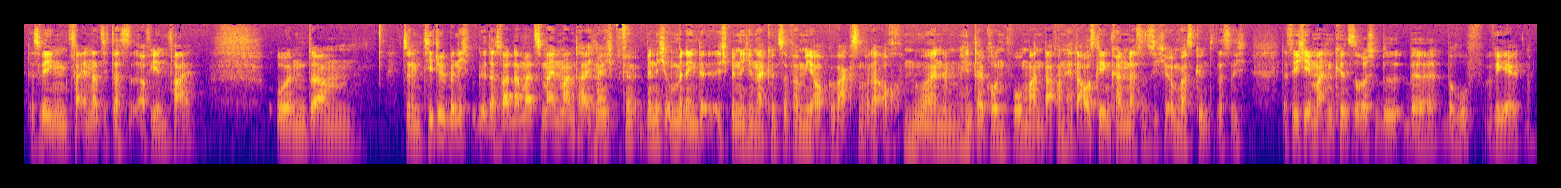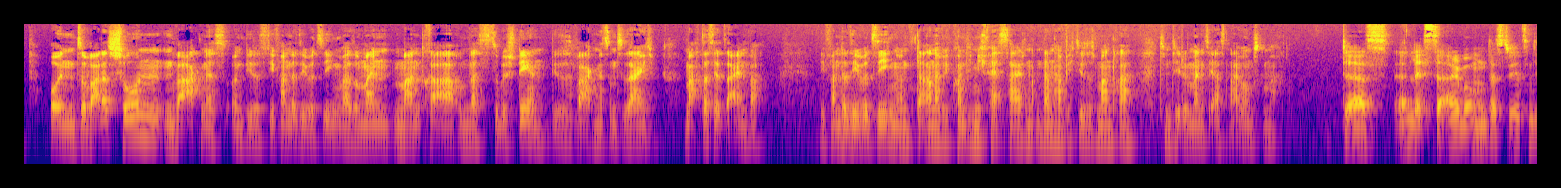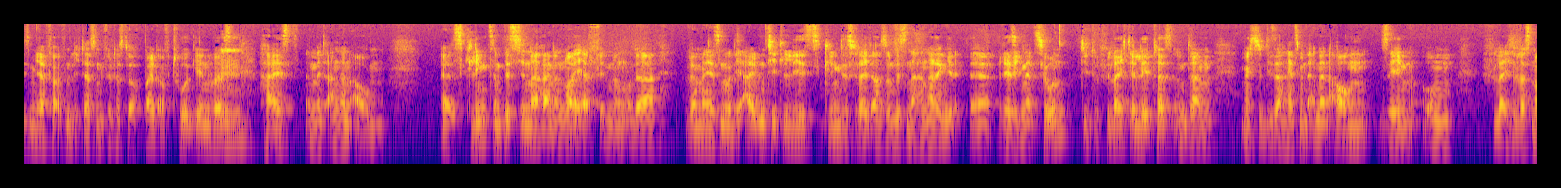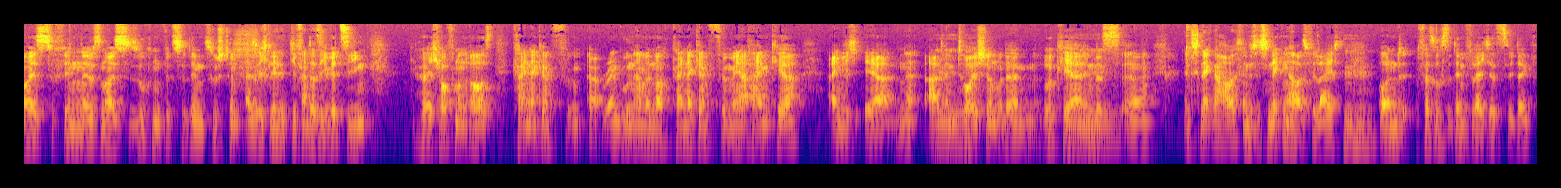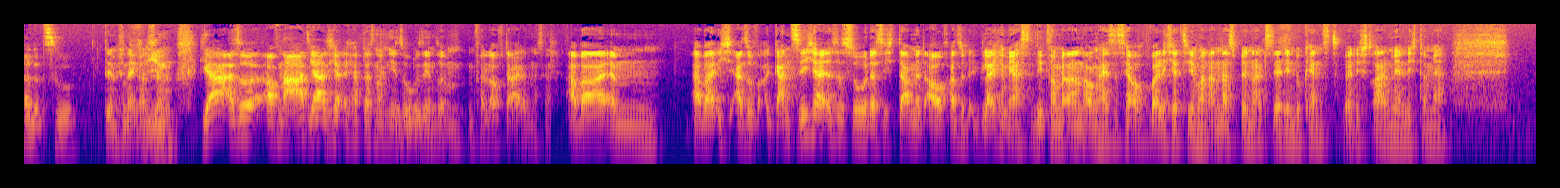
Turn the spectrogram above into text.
Deswegen verändert sich das auf jeden Fall. Und ähm, zu dem Titel bin ich, das war damals mein Mantra. Ich meine, ich bin nicht unbedingt, ich bin nicht in einer Künstlerfamilie aufgewachsen oder auch nur in einem Hintergrund, wo man davon hätte ausgehen können, dass es sich irgendwas, dass sich, dass sich jemand einen künstlerischen Be Be Beruf wählt. Und so war das schon ein Wagnis und dieses, die Fantasie wird siegen, war so mein Mantra, um das zu bestehen, dieses Wagnis und zu sagen, ich mach das jetzt einfach die Fantasie wird siegen und daran ich, konnte ich mich festhalten und dann habe ich dieses Mantra zum Titel meines ersten Albums gemacht. Das äh, letzte Album, das du jetzt in diesem Jahr veröffentlicht hast und für das du auch bald auf Tour gehen wirst, mhm. heißt Mit anderen Augen. Es klingt so ein bisschen nach einer Neuerfindung oder wenn man jetzt nur die Albentitel liest, klingt es vielleicht auch so ein bisschen nach einer äh, Resignation, die du vielleicht erlebt hast und dann möchtest du die Sachen jetzt mit anderen Augen sehen, um vielleicht etwas Neues zu finden, etwas Neues zu suchen. Würdest du dem zustimmen? Also ich lese, die Fantasie wird siegen, höre ich Hoffnung raus. Keiner kämpft, für, äh, Rangoon haben wir noch, keiner kämpft für mehr, Heimkehr. Eigentlich eher eine Art mm. Enttäuschung oder eine Rückkehr mm. in das... Äh, ins Schneckenhaus? Ins Schneckenhaus vielleicht. Mhm. Und versuchst du dem vielleicht jetzt wieder gerade zu dem Schneckenhaus. Ja, also auf eine Art, ja, also ich, ich habe das noch nie so gesehen, so im, im Verlauf der Alben. Aber ähm, aber ich, also ganz sicher ist es so, dass ich damit auch, also gleich im ersten Lied von mit anderen Augen heißt es ja auch, weil ich jetzt jemand anders bin als der, den du kennst, werde ich strahlen wie ein Lichtermeer.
